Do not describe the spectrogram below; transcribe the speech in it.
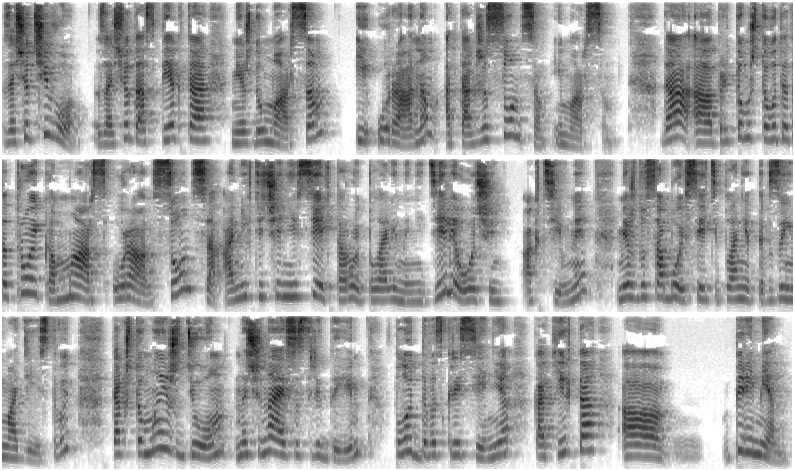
За счет чего? За счет аспекта между Марсом и Ураном, а также Солнцем и Марсом. Да, а, при том, что вот эта тройка Марс, Уран, Солнце, они в течение всей второй половины недели очень активны. Между собой все эти планеты взаимодействуют. Так что мы ждем, начиная со среды, вплоть до воскресенья, каких-то э, перемен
